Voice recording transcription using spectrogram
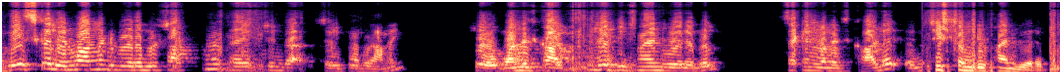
basically environment variables are two types in the shell programming. So one is called user-defined variable. Second one is called a system-defined variable.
